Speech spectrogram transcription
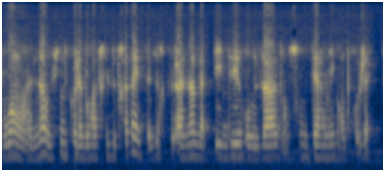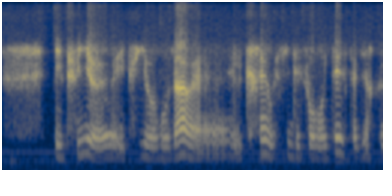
voit en Anna aussi une collaboratrice de travail, c'est-à-dire que Anna va aider Rosa dans son dernier grand projet. Et puis, euh, et puis euh, Rosa, elle, crée aussi des sororités, c'est-à-dire que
